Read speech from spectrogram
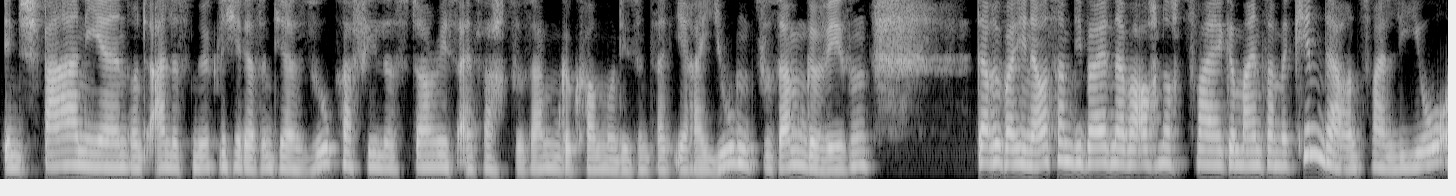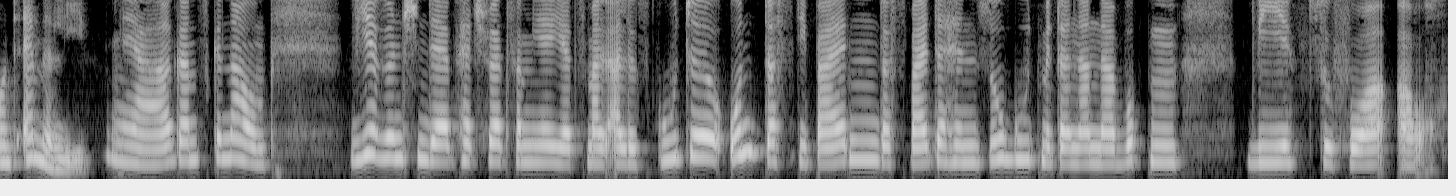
in Spanien und alles Mögliche. Da sind ja super viele Stories einfach zusammengekommen und die sind seit ihrer Jugend zusammen gewesen. Darüber hinaus haben die beiden aber auch noch zwei gemeinsame Kinder, und zwar Leo und Emily. Ja, ganz genau. Wir wünschen der Patchwork-Familie jetzt mal alles Gute und dass die beiden das weiterhin so gut miteinander wuppen wie zuvor auch.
